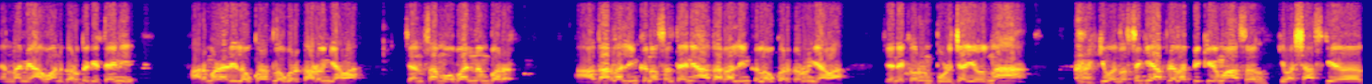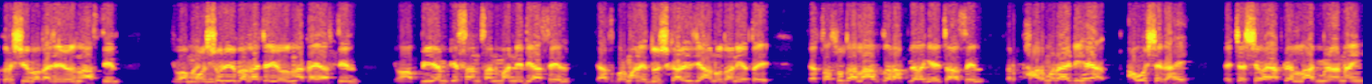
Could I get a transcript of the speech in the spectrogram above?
त्यांना मी आवाहन करतो की त्यांनी फार्मर आय डी लवकरात लवकर काढून घ्यावा. ज्यांचा मोबाईल नंबर आधारला लिंक नसेल त्यांनी आधारला लिंक लवकर करून घ्यावा. जेणेकरून पुढच्या योजना हा किंवा जसं की आपल्याला पीक विमा असेल किंवा शासकीय कृषी विभागाच्या योजना असतील किंवा महसूल विभागाच्या योजना काही असतील किंवा पीएम किसान सन्मान निधी असेल त्याचप्रमाणे दुष्काळी जे अनुदान येतंय त्याचा सुद्धा लाभ जर आपल्याला घ्यायचा असेल तर फार्मर आय डी हे आवश्यक आहे. त्याच्याशिवाय आपल्याला लाभ मिळणार नाही.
